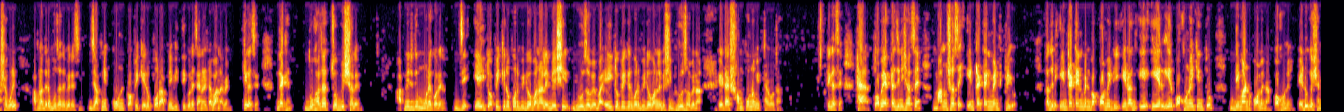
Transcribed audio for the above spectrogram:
আশা করি আপনাদের বোঝাতে পেরেছি যে আপনি কোন টপিকের উপর আপনি ভিত্তি করে চ্যানেলটা বানাবেন। ঠিক আছে? দেখেন দু হাজার চব্বিশ সালে আপনি যদি মনে করেন যে এই টপিকের উপর ভিডিও বানালে বেশি ভিউজ হবে বা এই টপিকের উপর ভিডিও বানালে বেশি ভিউজ হবে না, এটা সম্পূর্ণ মিথ্যা কথা। ঠিক আছে? হ্যাঁ তবে একটা জিনিস আছে, মানুষ আছে এন্টারটেনমেন্ট প্রিয়। তার জন্য এন্টারটেনমেন্ট বা কমেডি এটা এর এর কখনোই কিন্তু ডিমান্ড কমে না, কখনোই। এডুকেশন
